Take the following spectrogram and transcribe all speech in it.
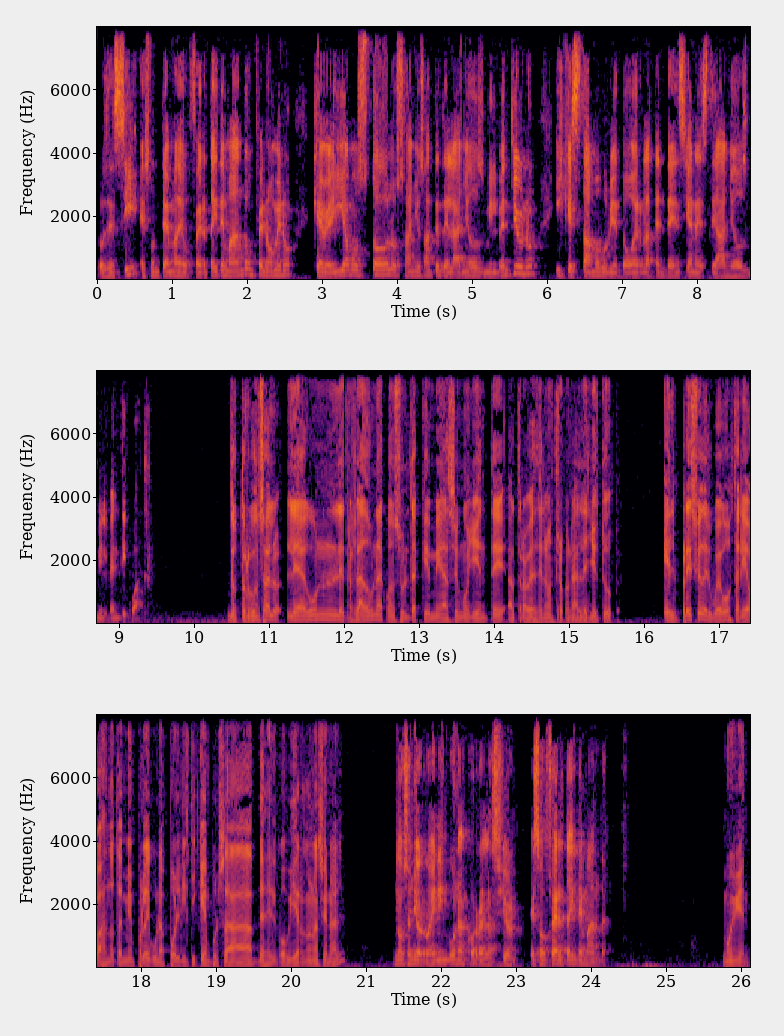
Entonces sí, es un tema de oferta y demanda, un fenómeno que veíamos todos los años antes del año 2021 y que estamos volviendo a ver la tendencia en este año 2024. Doctor Gonzalo, le hago un, le traslado una consulta que me hace un oyente a través de nuestro canal de YouTube. ¿el precio del huevo estaría bajando también por alguna política impulsada desde el gobierno nacional? No, señor, no hay ninguna correlación. Es oferta y demanda. Muy bien.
